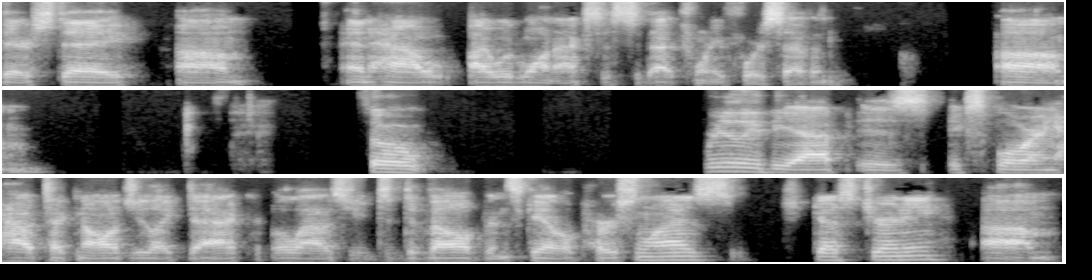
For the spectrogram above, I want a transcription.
their stay. Um, and how I would want access to that 24 7. Um, so, really, the app is exploring how technology like Dack allows you to develop and scale a personalized guest journey. Um,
